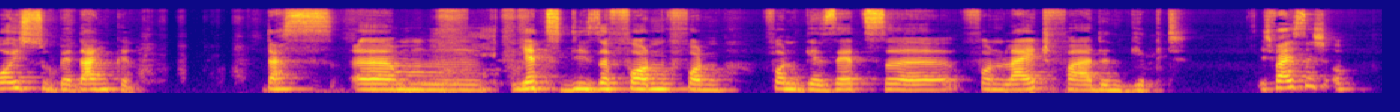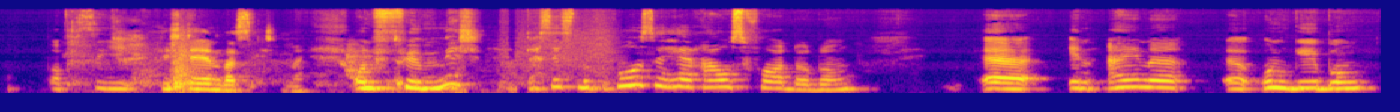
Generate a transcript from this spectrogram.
euch zu bedanken, dass ähm, jetzt diese Form von, von Gesetze, von Leitfaden gibt. Ich weiß nicht, ob, ob Sie verstehen, was ich meine. Und für mich, das ist eine große Herausforderung, äh, in einer äh, Umgebung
